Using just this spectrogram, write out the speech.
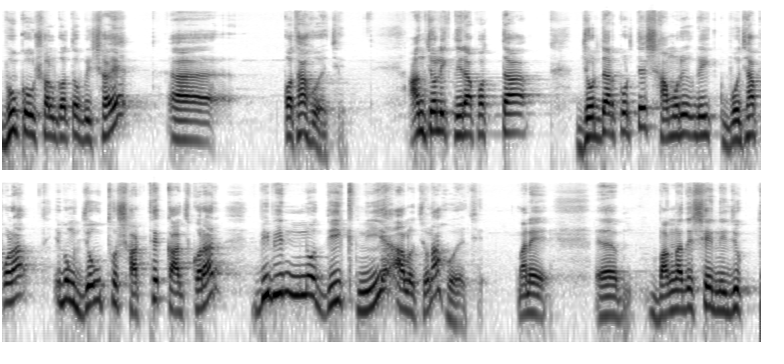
ভূকৌশলগত বিষয়ে কথা হয়েছে। আঞ্চলিক নিরাপত্তা, জোরদার করতে সামরিক বোঝাপড়া এবং যৌথ স্বার্থে কাজ করার বিভিন্ন দিক নিয়ে আলোচনা হয়েছে। মানে বাংলাদেশে নিযুক্ত,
